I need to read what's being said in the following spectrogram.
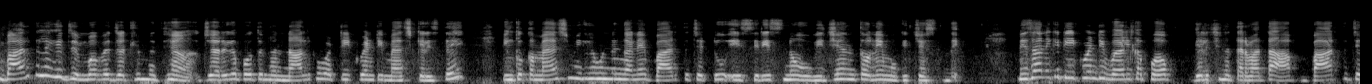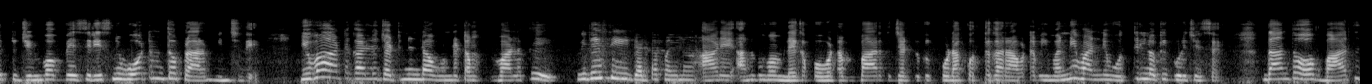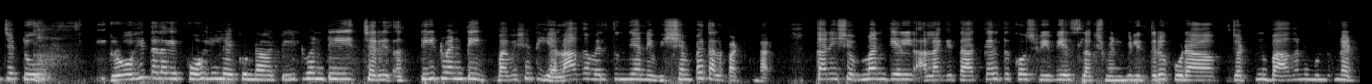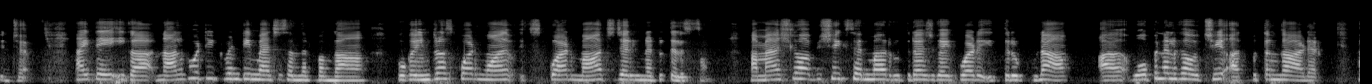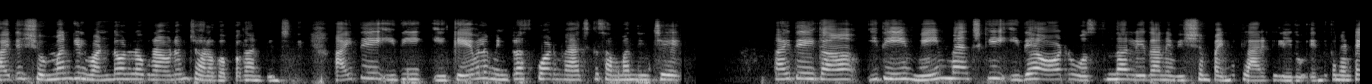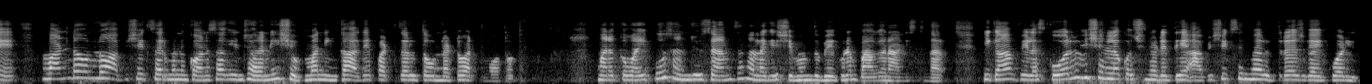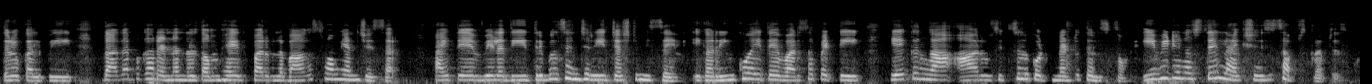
Bharat Zimbabwe Zimbabwe జట్ల మధ్య జరగబోతున్న నాలుగవ టీ ట్వంటీ మ్యాచ్ గెలిస్తే ఇంకొక మ్యాచ్ మిగిలి ఉండగానే భారత జట్టు ఈ సిరీస్ను విజయంతోనే ముగిచ్చేస్తుంది. నిజానికి టీ ట్వంటీ వరల్డ్ కప్ గెలిచిన తర్వాత భారత జట్టు జింబాబ్వే సిరీస్ని ఓటమితో ప్రారంభించింది. యువ ఆటగాళ్ళు జట్టు నిండా ఉండటం వాళ్ళకి విదేశీ గడ్డ పైన ఆడే అనుభవం లేకపోవటం భారత జట్టుకు కూడా కొత్తగా రావటం ఇవన్నీ వాడిని ఒత్తిడిలోకి గురి చేశాయి దాంతో భారత జట్టు రోహిత్ అలాగే కోహ్లీ లేకుండా టీ ట్వంటీ చరి టీ ట్వంటీ భవిష్యత్తు ఎలాగ వెళ్తుంది అనే విషయంపై తలపట్టుకున్నారు. కానీ శుభ్మన్ గిల్ అలాగే తాత్కాలిక కోచ్ వివిఎస్ లక్ష్మణ్ వీళ్ళిద్దరూ కూడా జట్టును బాగానే ముందుకు నడిపించారు. అయితే ఇక నాలుగవ టీ ట్వంటీ మ్యాచ్ సందర్భంగా ఒక ఇంట్రా స్క్వాడ్ మా స్క్వాడ్ మ్యాచ్ జరిగినట్టు తెలుస్తుంది ఆ మ్యాచ్లో అభిషేక్ శర్మ రుతురాజ్ గైక్వాడ్ ఇద్దరు కూడా ఓపెనర్గా వచ్చి అద్భుతంగా ఆడారు. అయితే శుభ్మన్ గిల్ వన్ డౌన్లోకి రావడం చాలా గొప్పగా అనిపించింది. అయితే ఇది కేవలం ఇంట్రా స్క్వాడ్ మ్యాచ్కి సంబంధించే అయితే ఇక ఇది మెయిన్ మ్యాచ్కి ఇదే ఆర్డర్ వస్తుందా లేదా అనే విషయం పైన క్లారిటీ లేదు. ఎందుకంటే వన్ డౌన్లో అభిషేక్ శర్మని కొనసాగించాలని శుభ్మన్ ఇంకా అదే పట్టుదలతో ఉన్నట్టు అర్థమవుతుంది. మరొక వైపు సంజు శాంసంగ్ అలాగే శివం దుబే కూడా బాగా రాణిస్తున్నారు. ఇక వీళ్ళ స్కోర్ల విషయంలోకి వచ్చినట్టయితే అభిషేక్ సినిమా రుతురాజ్ గైక్వాడ్ ఇద్దరు కలిపి దాదాపుగా రెండు వందల తొంభై ఐదు పరుగుల భాగస్వామ్యాన్ని చేశారు. అయితే వీళ్ళది త్రిబుల్ సెంచరీ జస్ట్ మిస్ అయింది. ఇక రింకు అయితే వరుస పెట్టి ఏకంగా ఆరు సిక్స్లు కొట్టినట్టు తెలుస్తుంది. ఈ వీడియో నచ్చితే లైక్ చేసి సబ్స్క్రైబ్ చేసుకోండి.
